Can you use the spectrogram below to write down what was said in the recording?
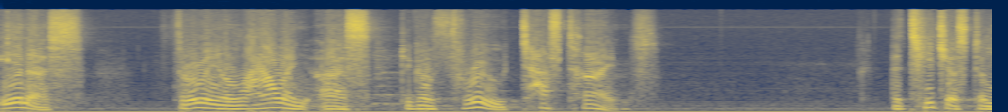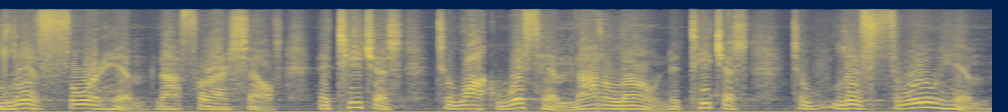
in us through allowing us to go through tough times that teach us to live for him, not for ourselves, that teach us to walk with him, not alone, that teach us to live through him,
